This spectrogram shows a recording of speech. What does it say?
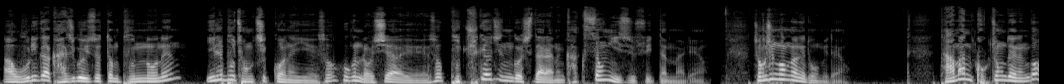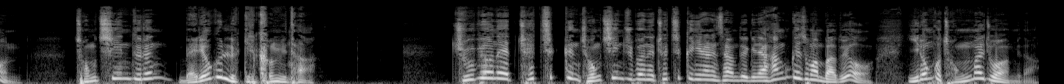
아, 우리가 가지고 있었던 분노는 일부 정치권에 의해서 혹은 러시아에 의해서 부추겨진 것이다라는 각성이 있을 수 있단 말이에요. 정신 건강에 도움이 돼요. 다만 걱정되는 건 정치인들은 매력을 느낄 겁니다. 주변의 최측근, 정치인 주변의 최측근이라는 사람들 그냥 한국에서만 봐도요, 이런 거 정말 좋아합니다.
